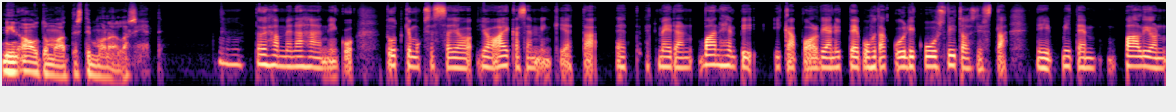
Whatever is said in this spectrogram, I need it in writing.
niin automaattisesti monella sieltä. Mm, toihan me nähdään niin kuin tutkimuksessa jo, jo aikaisemminkin, että et, et meidän vanhempi ikäpolvi, ja nyt ei puhuta kuin yli kuusivitosista, niin miten paljon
